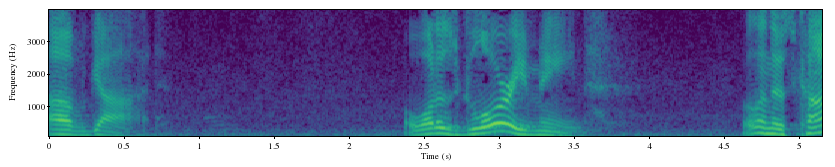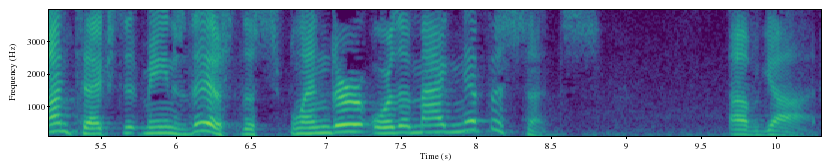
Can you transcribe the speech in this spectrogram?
of God. Well, what does glory mean? Well, in this context, it means this the splendor or the magnificence of God.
